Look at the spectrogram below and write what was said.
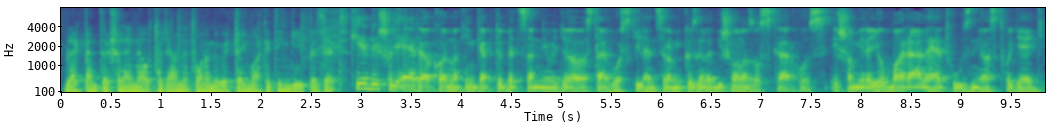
Black Panther se lenne ott, hogy lett volna mögötte egy marketing gépezet. Kérdés, hogy erre akarnak inkább többet szenni, hogy a Star Wars 9 ami közelebb is van az Oscarhoz, és amire jobban rá lehet húzni azt, hogy egy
